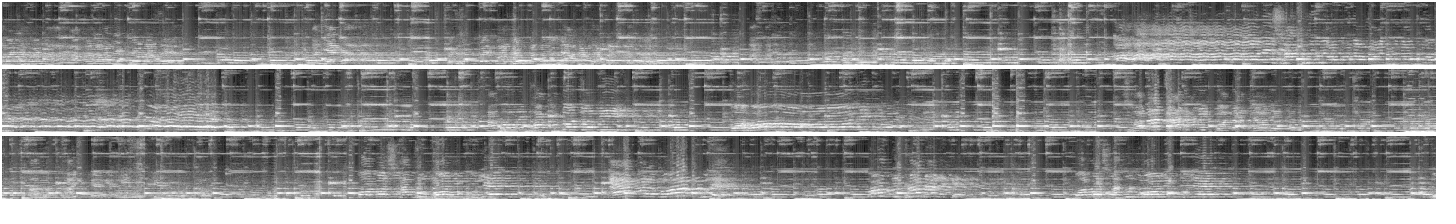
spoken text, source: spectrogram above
বললে হবে না আপনারা অনেক জন আছেন আমি একা ছোট ছোট করে পাঁচজন কথা বললে আধা করে রাখতে হবে Oh!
